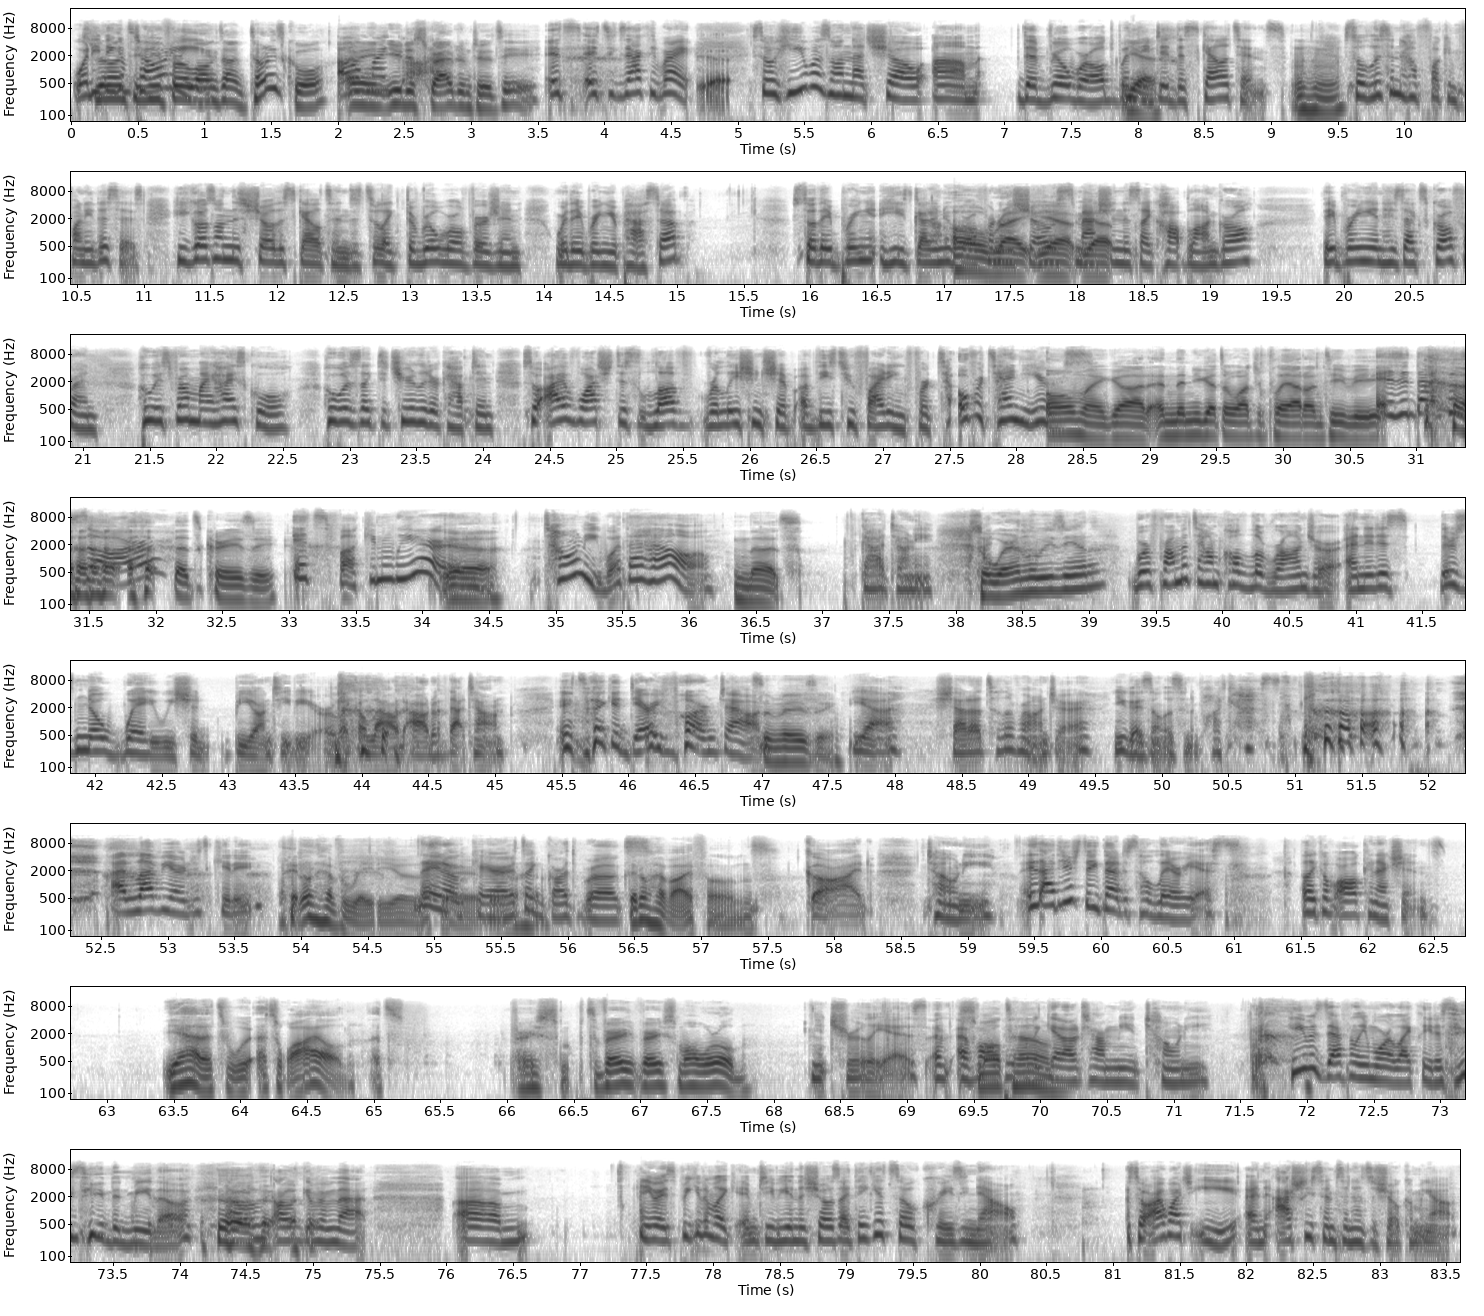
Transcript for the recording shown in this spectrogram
What do you think of TV Tony? for a long time. Tony's cool. I Oh mean, my you God. described him to a T. It's it's exactly right. Yeah. So he was on that show, um, The Real World, when Yes. Mm-hmm. they did the skeletons. So listen how fucking funny this is. He goes on this show, The Skeletons. It's like the real world version where they bring your past up. So they bring it. He's got a new Oh, girlfriend on right. the show, Yeah, smashing yeah. this like hot blonde girl. They bring in his ex girlfriend, who is from my high school, who was like the cheerleader captain. So I've watched this love relationship of these two fighting for t- over ten years. Oh my god! And then you get to watch it play out on TV. Isn't that bizarre? That's crazy. it's fucking weird. Yeah, Tony, what the hell? nuts. God, Tony. So where in Louisiana? We're from a town called Larose, and it is. There's no way we should be on TV or like allowed out of that town. It's like a dairy farm town. It's amazing. yeah. Shout out to Larose. You guys don't listen to podcasts. I love you. I'm just kidding. They don't have radios. They don't there. care. They It's don't like Garth Brooks. They don't have iPhones. God, Tony. I I just think that is hilarious. Like of all connections. Yeah, that's that's wild. That's very. sm- It's a very very small world. It truly is. Of, of Small all people to town. get out of town, me and Tony. He was definitely more likely to succeed than me, though. I'll, I'll give him that. Um, anyway, speaking of like MTV and the shows, I think it's so crazy now. So I watch E, and Ashlee Simpson has a show coming out.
